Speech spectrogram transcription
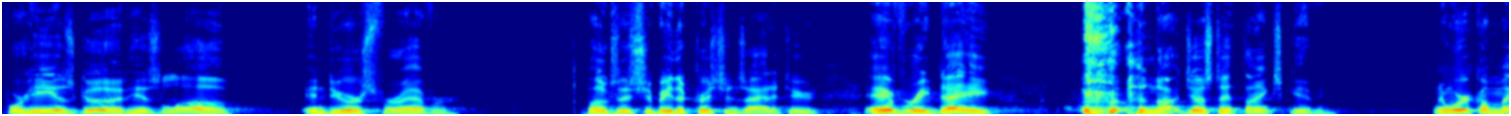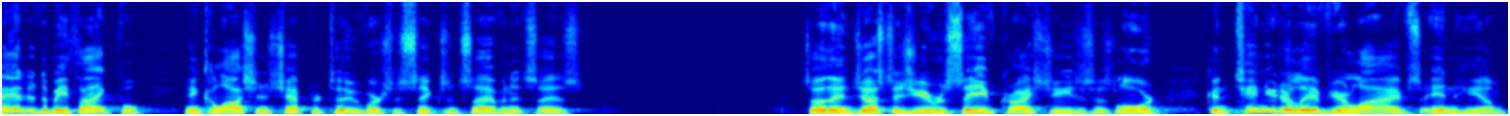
for He is good. His love endures forever. Folks, this should be the Christian's attitude every day, not just at Thanksgiving. And we're commanded to be thankful. In Colossians chapter 2, verses 6 and 7, it says, So then, just as you receive Christ Jesus as Lord, continue to live your lives in Him,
